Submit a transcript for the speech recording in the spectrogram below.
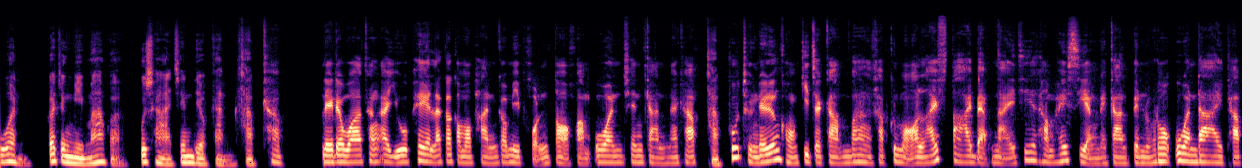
อ้วน ก็จึงมีมากกว่าผู้ชายเช่นเดียวกันครับครับ เรียกได้ว่าทั้งอายุเพศและก็กรรมพันธุ์ก็มีผลต่อความอ้วนเช่นกันนะครับครับพูดถึงในเรื่องของกิจกรรมบ้างครับ คุณหมอไลฟ์สไตล์แบบไหนที่จะทำให้เสี่ยงในการเป็นโรคอ้วนได้ครับ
